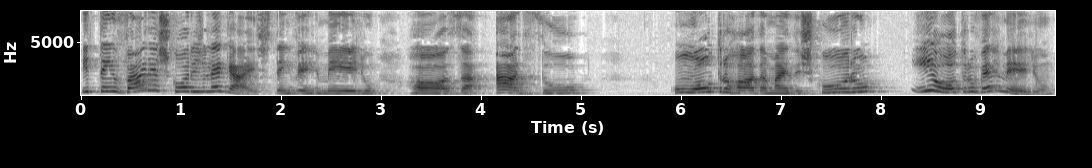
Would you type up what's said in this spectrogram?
e tem várias cores legais. Tem vermelho, rosa, azul, um outro rosa mais escuro e outro vermelho.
